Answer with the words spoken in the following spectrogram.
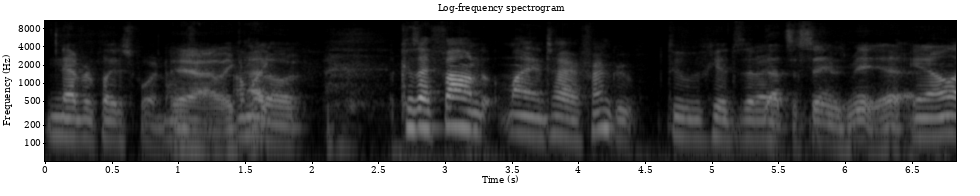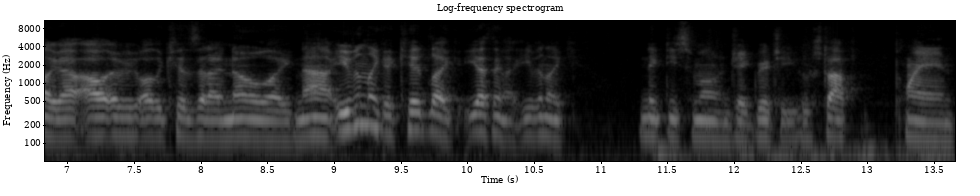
never played a sport in high yeah, school. like I'm I like, don't. because I found my entire friend group kids that I That's the same as me. Yeah. You know, like I- all every, all the kids that I know, like now, even like a kid like yeah, I think like even like Nick DeSimone and Jake Ritchie, who stopped playing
